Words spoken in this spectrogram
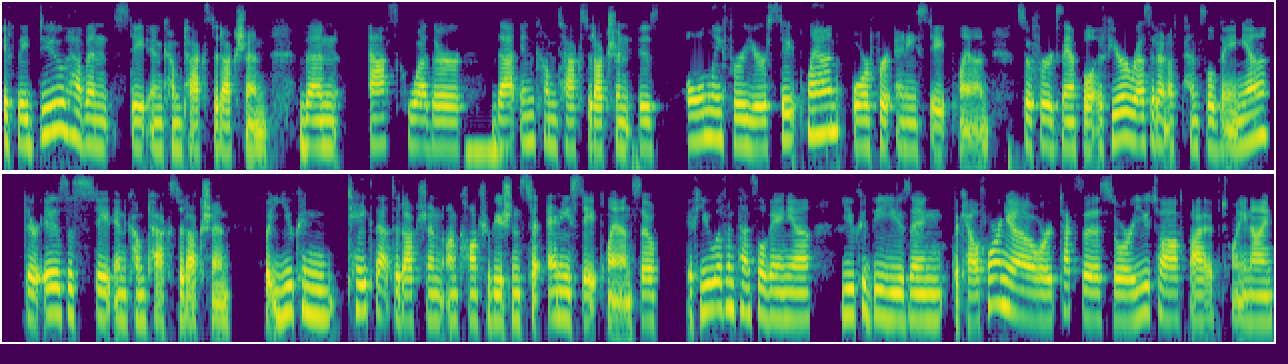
If they do have a state income tax deduction, then ask whether that income tax deduction is only for your state plan or for any state plan. So, for example, if you're a resident of Pennsylvania, there is a state income tax deduction, but you can take that deduction on contributions to any state plan. So, if you live in Pennsylvania, you could be using the California or Texas or Utah 529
